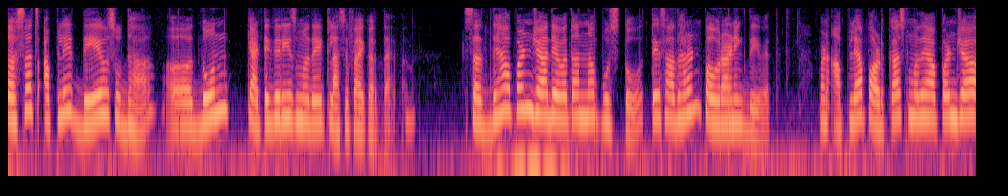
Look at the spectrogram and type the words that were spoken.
तसंच आपले देव सुद्धा दोन कॅटेगरीजमध्ये क्लासिफाय करता येतात. सध्या आपण ज्या देवतांना पूजतो ते साधारण पौराणिक देव आहेत. पण आपल्या पॉडकास्टमध्ये आपण ज्या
